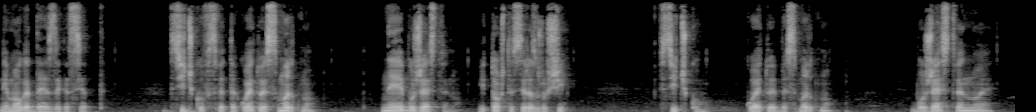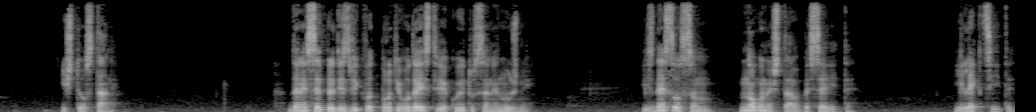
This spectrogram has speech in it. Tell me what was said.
не могат да я загасят. Всичко в света, което е смъртно, не е божествено и то ще се разруши. Всичко, което е безсмъртно, божествено е и ще остане. Да не се предизвикват противодействия, които са ненужни. Изнесъл съм много неща в беседите и лекциите,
